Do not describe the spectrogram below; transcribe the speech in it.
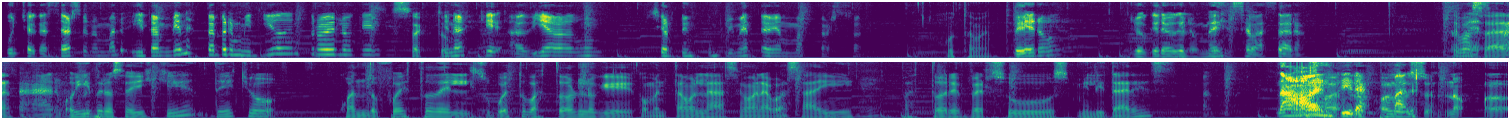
pucha, casarse no es malo. Y también está permitido dentro de lo que. Exacto, no es que había un cierto incumplimiento, había más personas. justamente. Pero yo creo que los medios se basaron. Se pasaron. Oye, pero ¿sabéis qué? De hecho, cuando fue esto del supuesto pastor, lo que comentamos la semana pasada ahí, pastores versus militares. No, mentira. Mal. No, o,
